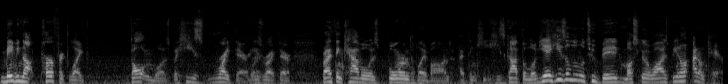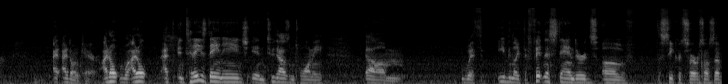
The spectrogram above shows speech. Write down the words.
Maybe not perfect like Dalton was, but he's right there. He's right there. But I think Cavill is born to play Bond. I think he he's got the look. Yeah, he's a little too big, muscular wise, but you know what? I don't care. I, I don't care. I don't. I don't. At, in today's day and age, in 2020, um, with even like the fitness standards of the Secret Service and all stuff,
